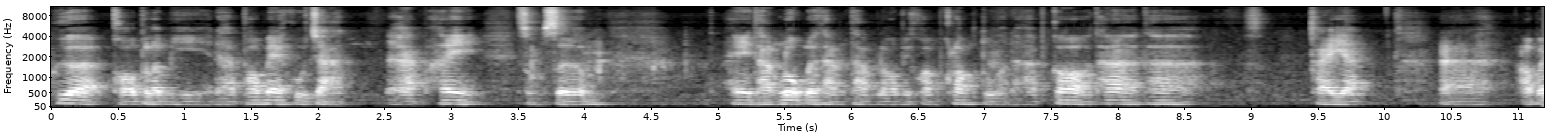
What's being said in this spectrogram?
เพื่อขอบารมีนะครับพ่อแม่ครูอาจารย์ นะครับ ให้ส่งเสริมให้ทางโลกและทางธรรมเรามีความคล่องตัวนะครับ ก็ถ้าถ้าใครอยากเอาไป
